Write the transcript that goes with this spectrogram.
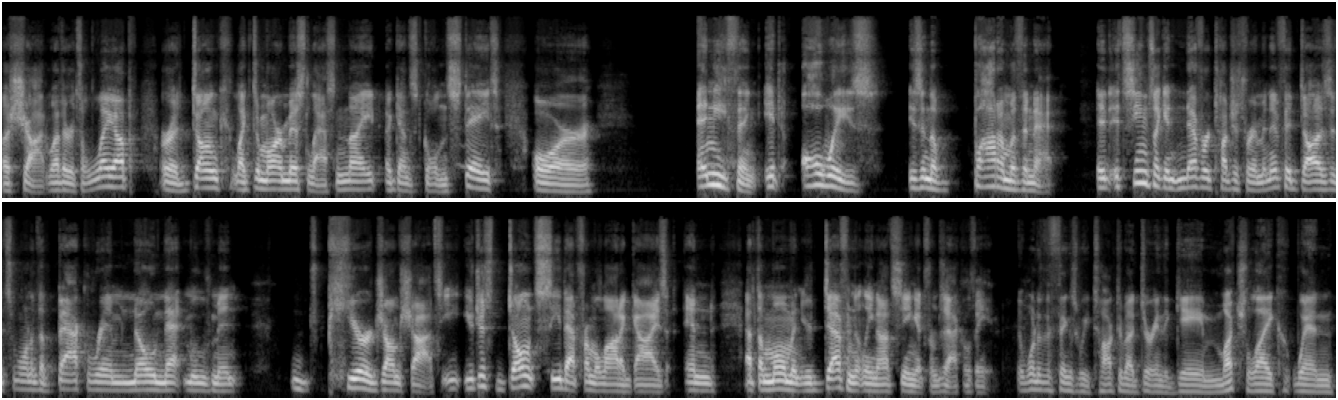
a shot, whether it's a layup or a dunk like DeMar missed last night against Golden State or anything. It always is in the bottom of the net. It, it seems like it never touches rim, and if it does, it's one of the back rim, no net movement pure jump shots. You, you just don't see that from a lot of guys. And at the moment, you're definitely not seeing it from Zach LaVine one of the things we talked about during the game, much like when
